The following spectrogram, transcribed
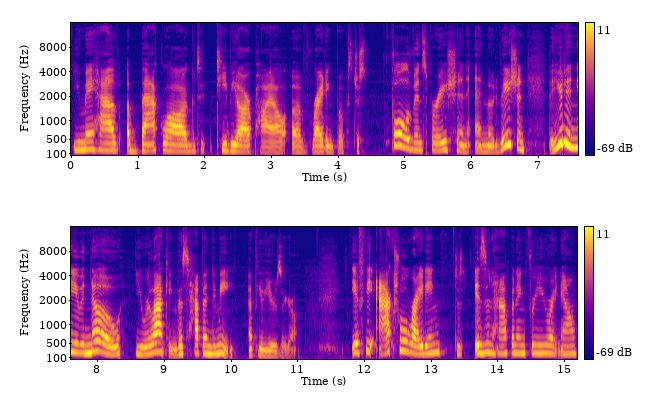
you may have a backlogged TBR pile of writing books just full of inspiration and motivation that you didn't even know you were lacking. This happened to me a few years ago. If the actual writing just isn't happening for you right now,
